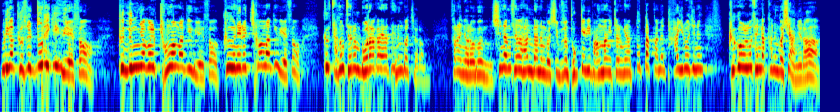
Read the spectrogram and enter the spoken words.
우리가 그것을 누리기 위해서 그 능력을 경험하기 위해서 그 은혜를 체험하기 위해서 그 자동차를 몰아가야 되는 것처럼. 사랑하는 여러분 신앙생활 한다는 것이 무슨 도깨비 방망이처럼 그냥 뚝딱 가면 다 이루어지는 그걸로 생각하는 것이 아니라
